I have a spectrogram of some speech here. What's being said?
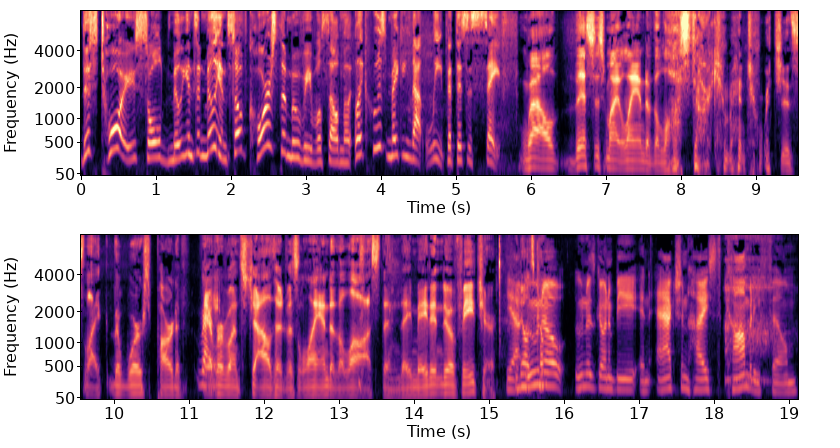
this toy sold millions and millions, so of course the movie will sell millions. Like who's making that leap that this is safe? Well, this is my land of the lost argument, which is like the worst part of Right. everyone's childhood was Land of the Lost, and they made it into a feature. Yeah, You know, it's com- Uno Uno's going to be an action heist comedy film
